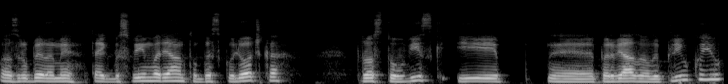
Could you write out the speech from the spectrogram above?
Зробили ми так якби своїм варіантом, без кульочка, просто в віск і е, перев'язували плівкою.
